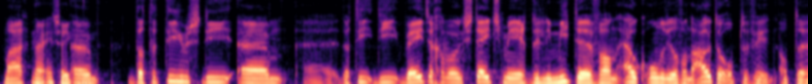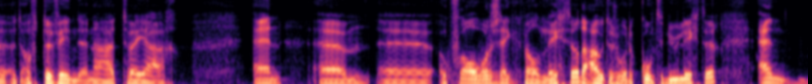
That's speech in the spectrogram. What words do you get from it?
Maar Nee, zeker Ehm, dat de teams die, ehm, eh, dat die, die weten gewoon steeds meer de limieten van elk onderdeel van de auto op te, vin op te, het, of te vinden na twee jaar. En ook vooral worden ze denk ik wel lichter. De auto's worden continu lichter. En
